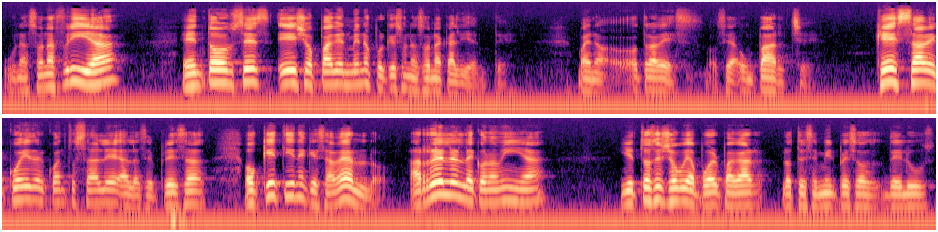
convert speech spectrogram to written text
una zona fría, entonces ellos paguen menos porque es una zona caliente. Bueno, otra vez, o sea, un parche. ¿Qué sabe Quader cuánto sale a las empresas? ¿O qué tiene que saberlo? Arreglen la economía y entonces yo voy a poder pagar los 13 mil pesos de luz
